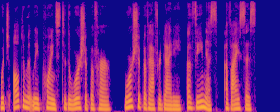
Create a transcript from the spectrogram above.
which ultimately points to the worship of her, worship of Aphrodite, of Venus, of Isis,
